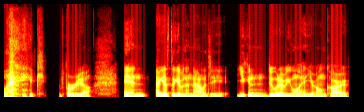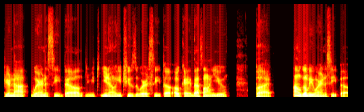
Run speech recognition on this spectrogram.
Like for real. And I guess to give an analogy, you can do whatever you want in your own car. If you're not wearing a seatbelt, you, you know, you choose to wear a seatbelt. Okay, that's on you. But I'm gonna be wearing a seatbelt.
